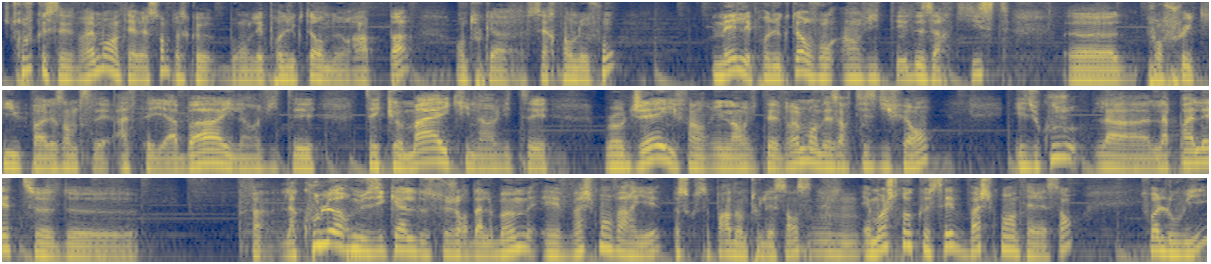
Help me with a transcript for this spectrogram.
je trouve que c'est vraiment intéressant parce que bon, les producteurs ne rappent pas, en tout cas certains le font. Mais les producteurs vont inviter des artistes. Euh, pour Freaky, par exemple, c'est Ateyaba. Il a invité Take a Mike. Il a invité Roger. Enfin, il a invité vraiment des artistes différents. Et du coup, la, la palette de, enfin, la couleur musicale de ce genre d'album est vachement variée parce que ça part dans tous les sens. Mhm. Et moi, je trouve que c'est vachement intéressant. Toi, Louis,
